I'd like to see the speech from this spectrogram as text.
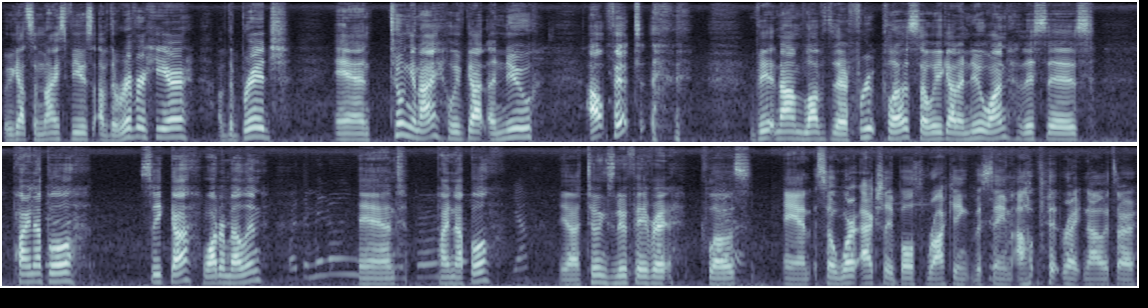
We've got some nice views of the river here, of the bridge, and Tung and I, we've got a new outfit. Vietnam loves their fruit clothes, so we got a new one. This is pineapple, suica, watermelon, Watermelon. and pineapple. Yeah. Yeah, Tung's new favorite clothes. And so we're actually both rocking the same outfit right now. It's our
